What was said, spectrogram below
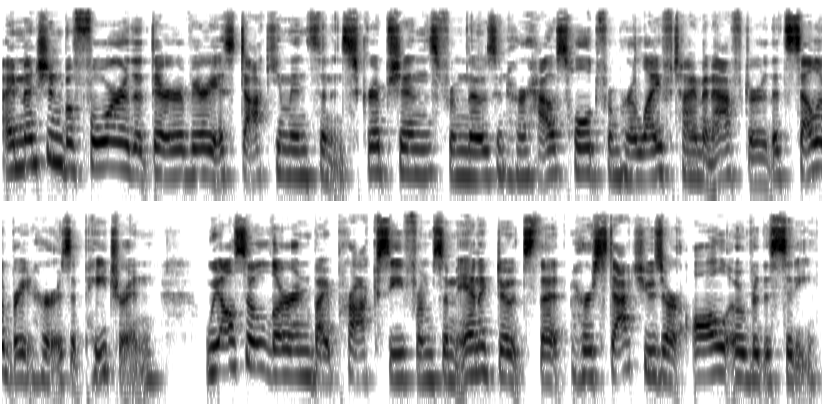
I mentioned before that there are various documents and inscriptions from those in her household from her lifetime and after that celebrate her as a patron. We also learn by proxy from some anecdotes that her statues are all over the city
